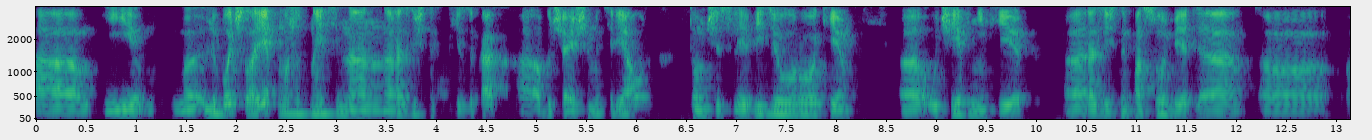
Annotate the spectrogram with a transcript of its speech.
Э, и любой человек может найти на, на различных языках э, обучающие материалы, в том числе видеоуроки, э, учебники, э, различные пособия для э, э,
